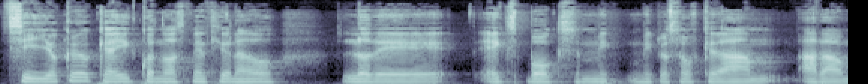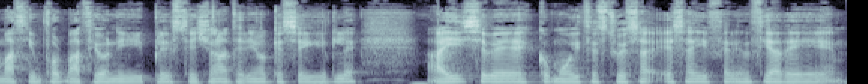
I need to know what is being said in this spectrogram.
Sí, yo creo que ahí cuando has mencionado lo de Xbox, Microsoft que ha dado más información y PlayStation ha tenido que seguirle, ahí se ve, como dices tú, esa, esa diferencia de,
